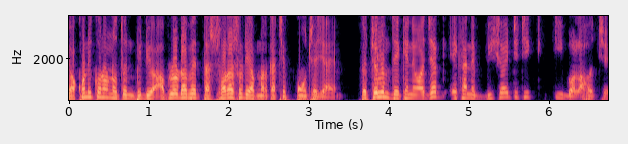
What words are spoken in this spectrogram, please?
যখনই কোনো নতুন ভিডিও আপলোড হবে, তা সরাসরি আপনার কাছে পৌঁছে যায়। তো চলুন দেখে নেওয়া যাক, এখানে বিষয়টি ঠিক কি বলা হচ্ছে।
